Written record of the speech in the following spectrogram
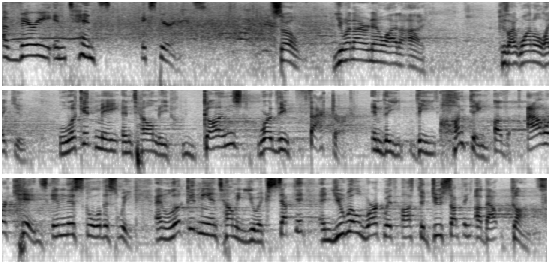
a very intense experience. So, you and I are now eye to eye because I want to like you. Look at me and tell me guns were the factor in the, the hunting of our kids in this school this week. And look at me and tell me you accept it and you will work with us to do something about guns.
